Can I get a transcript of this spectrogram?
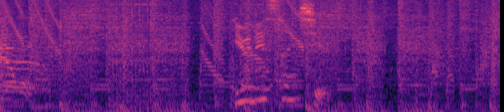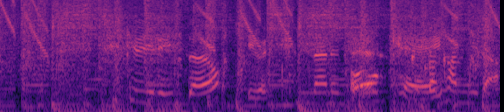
양호. 유닛 손실. 시킬 일이 있어요? 이거 신나는데. 오케이. 갑니다.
